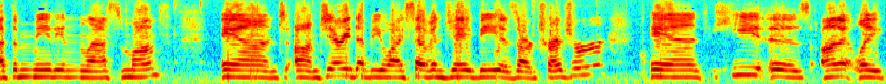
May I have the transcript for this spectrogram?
at the meeting last month, and um, Jerry WI7JB is our treasurer, and he is on it like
